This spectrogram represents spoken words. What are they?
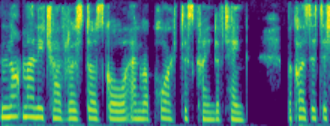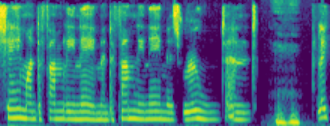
Not many travellers does go and report this kind of thing because it's a shame on the family name and the family name is ruined and mm-hmm. like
